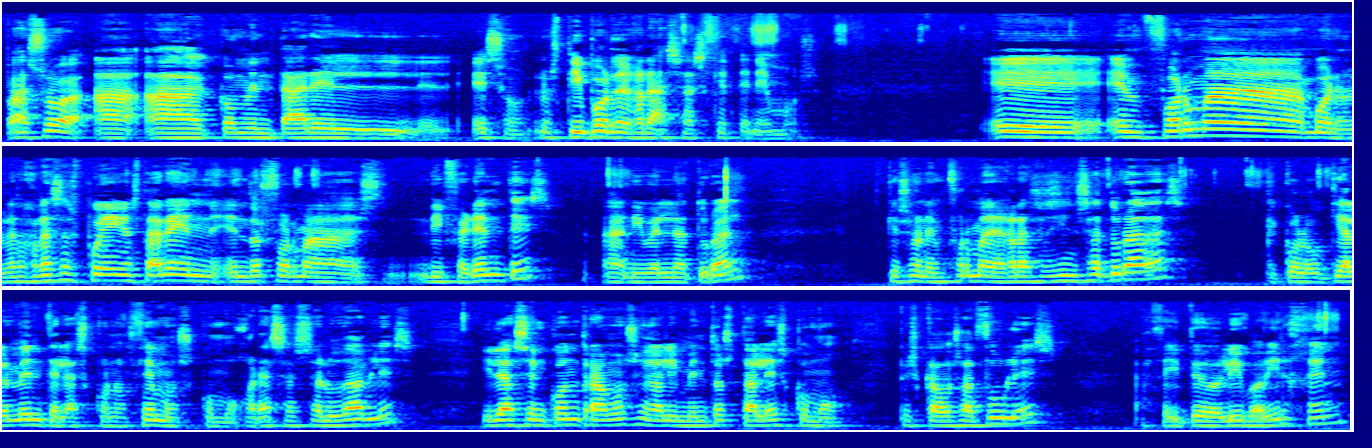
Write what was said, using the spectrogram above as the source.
paso a, comentar el, eso, los tipos de grasas que tenemos. Eh, en forma, bueno, las grasas pueden estar en, dos formas diferentes a nivel natural, que son en forma de grasas insaturadas, que coloquialmente las conocemos como grasas saludables, y las encontramos en alimentos tales como pescados azules, aceite de oliva virgen,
